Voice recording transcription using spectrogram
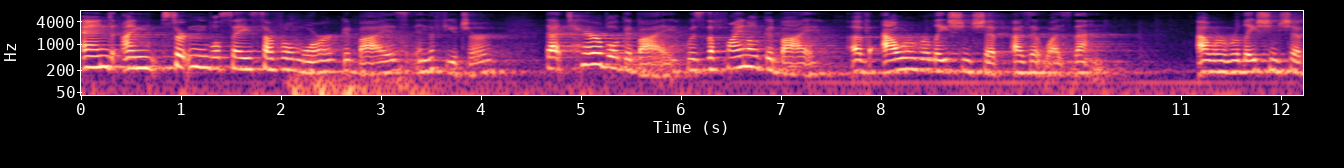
and I'm certain we'll say several more goodbyes in the future, that terrible goodbye was the final goodbye of our relationship as it was then. Our relationship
